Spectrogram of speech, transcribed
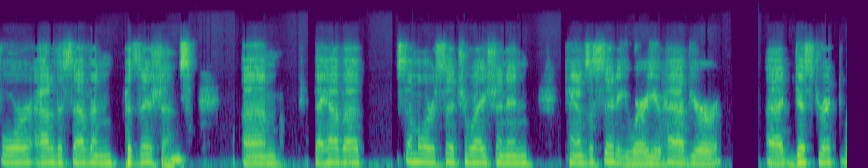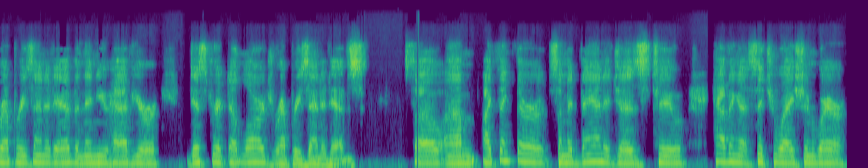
four out of the seven positions. Um, they have a similar situation in Kansas City where you have your uh, district representative and then you have your district at large representatives. So um, I think there are some advantages to having a situation where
